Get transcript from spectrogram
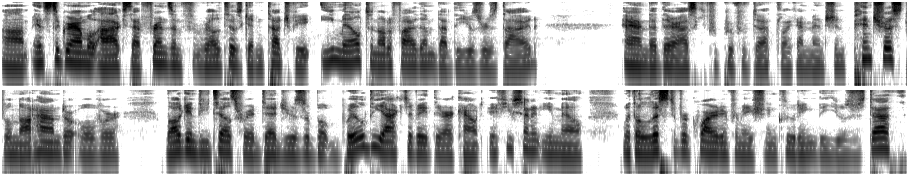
Um, Instagram will ask that friends and relatives get in touch via email to notify them that the user has died and that they're asking for proof of death, like I mentioned. Pinterest will not hand over login details for a dead user, but will deactivate their account if you send an email with a list of required information, including the user's death.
